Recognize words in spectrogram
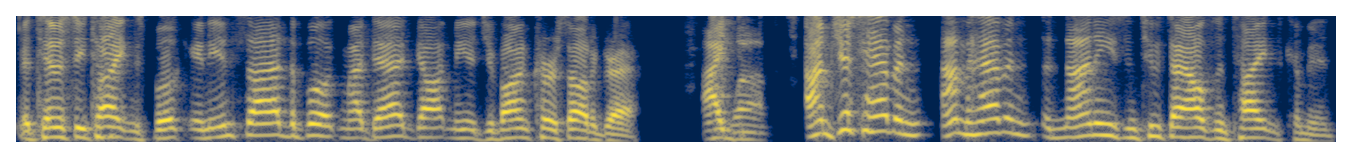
the Tennessee Titans book, and inside the book, my dad got me a Jevon Kearse autograph. I, wow. I'm just having, I'm having the '90s and 2000 Titans come in.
